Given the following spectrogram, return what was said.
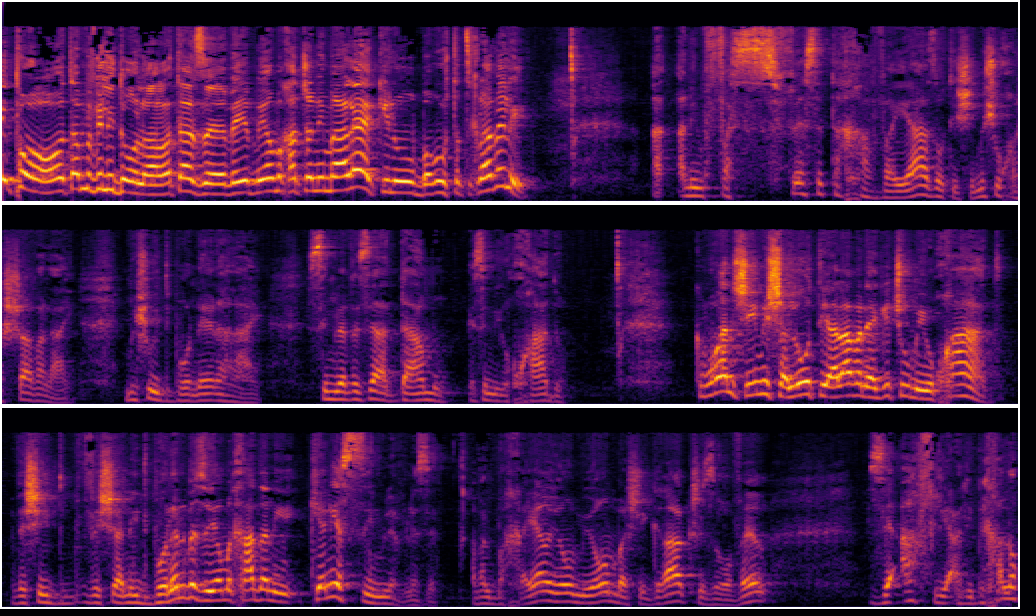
אני פה, אתה מביא לי דולר, אתה זה, וביום אחד שאני מעלה, כאילו, ברור שאתה צריך להביא לי. אני מפספס את החוויה הזאת שמישהו חשב עליי, מישהו התבונן עליי. שים לב איזה אדם הוא, איזה מיוחד הוא. כמובן שאם ישאלו אותי עליו, אני אגיד שהוא מיוחד. ושאני אתבונן בזה יום אחד, אני כן אשים לב לזה. אבל בחיי היום-יום, בשגרה, כשזה עובר, זה עף לי, אני בכלל לא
